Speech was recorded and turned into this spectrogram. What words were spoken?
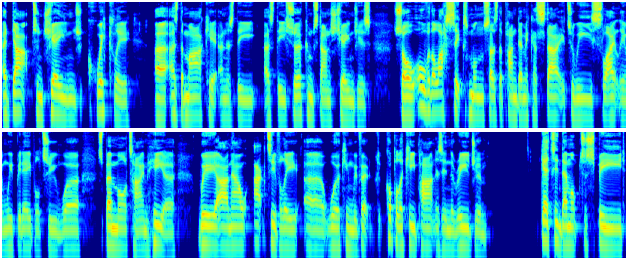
adapt and change quickly uh, as the market and as the as the circumstance changes. So over the last six months, as the pandemic has started to ease slightly, and we've been able to uh, spend more time here, we are now actively uh, working with a couple of key partners in the region, getting them up to speed,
